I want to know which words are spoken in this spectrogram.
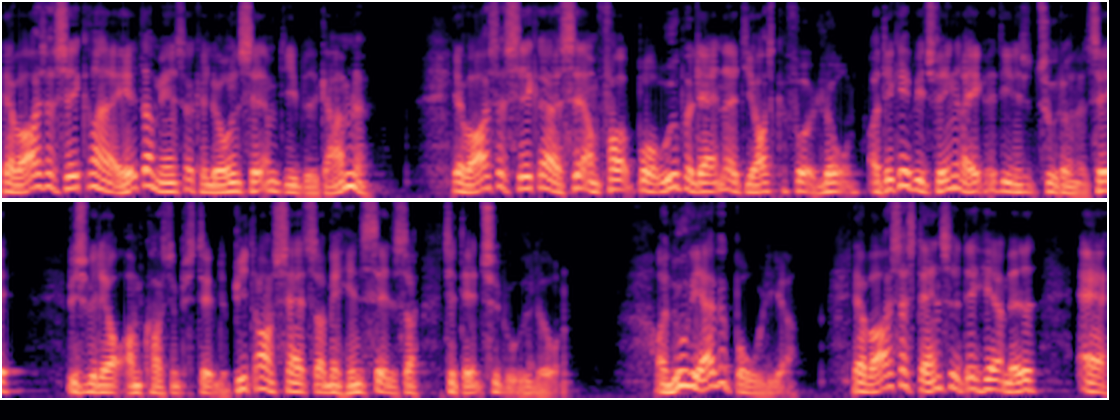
Jeg vil også have sikret, at ældre mennesker kan låne, selvom de er blevet gamle. Jeg vil også have sikret, at selvom folk bor ude på landet, at de også kan få et lån. Og det kan vi tvinge realkreditinstitutterne til, hvis vi laver omkostningsbestemte bidragssatser med hensættelser til den type udlån. Og nu vi er ved boliger. Jeg var også have stanset det her med, at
